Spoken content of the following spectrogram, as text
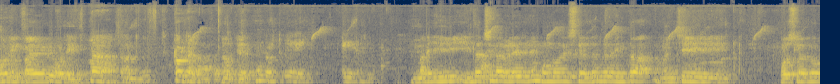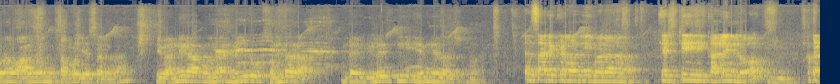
Voting five eighty voting. Total. Okay. మరి ఈ ఇంత చిన్న విలేజ్ని ముందుకు తీసుకెళ్తే మీరు ఇంకా మంచి పోస్టులకు కూడా వాళ్ళు కూడా మీకు సపోర్ట్ చేస్తారు కదా ఇవన్నీ కాకుండా మీరు సొంతగా అంటే విలేజ్కి ఏం చేయదలుచుకున్నారు సార్ ఇక్కడ అది మన ఎస్టీ కాలనీలో ఉమ్. అక్కడ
